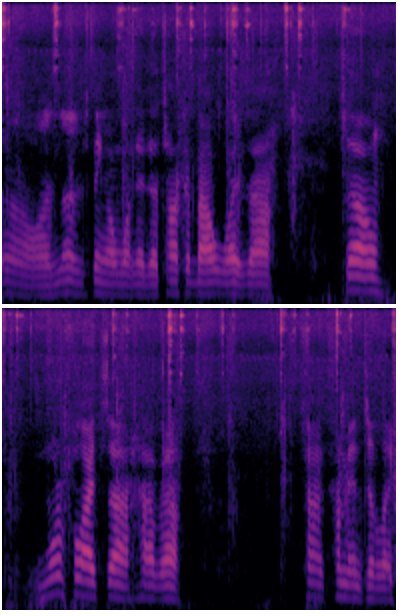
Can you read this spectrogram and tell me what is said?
Oh, another thing I wanted to talk about was uh, so more flights uh, have uh, come into like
